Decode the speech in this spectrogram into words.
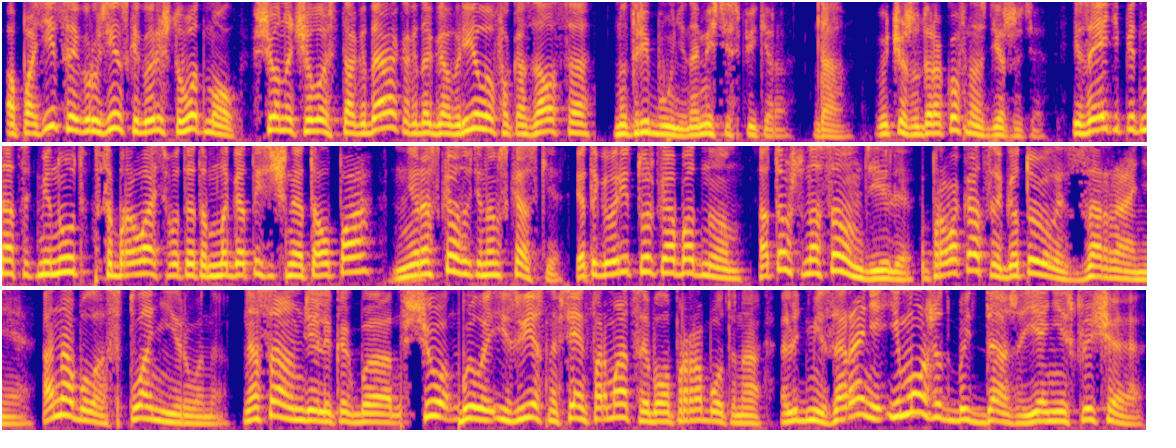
оппозиция грузинская говорит, что вот, мол, все началось тогда, когда Гаврилов оказался на трибуне, на месте спикера. Да. Вы что, за дураков нас держите? И за эти 15 минут собралась вот эта многотысячная толпа. Не рассказывайте нам сказки. Это говорит только об одном. О том, что на самом деле провокация готовилась заранее. Она была спланирована. На самом деле, как бы, все было известно, вся информация была проработана людьми заранее. И, может быть, даже, я не исключаю,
